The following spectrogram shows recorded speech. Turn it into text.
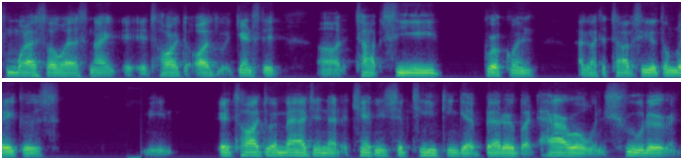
from what I saw last night, it, it's hard to argue against it. Uh, top seed, Brooklyn. I got the top seed of the Lakers. I mean, it's hard to imagine that a championship team can get better, but Harrell and Schroeder and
